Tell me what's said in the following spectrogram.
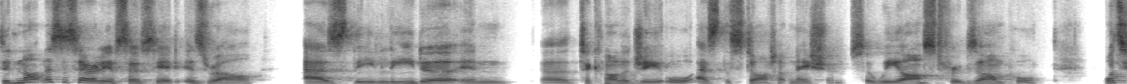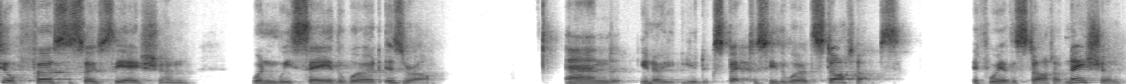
did not necessarily associate Israel as the leader in uh, technology or as the startup nation. So we asked, for example, what's your first association when we say the word Israel? And you know, you'd expect to see the word startups if we're the startup nation.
